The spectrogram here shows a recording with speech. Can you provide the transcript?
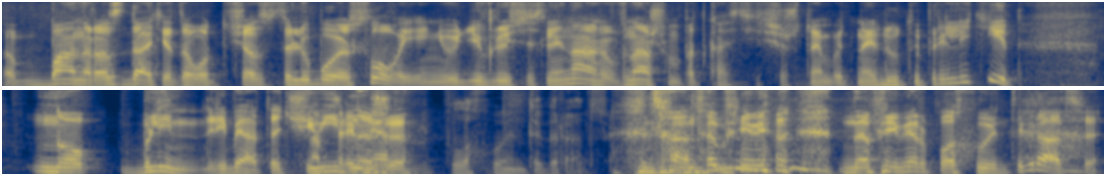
бан раздать, это вот сейчас за любое слово. Я не удивлюсь, если на- в нашем подкасте еще что-нибудь найдут и прилетит. Но, блин, ребят, очевидно например, же... плохую интеграцию. Да, например, например, плохую интеграцию.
